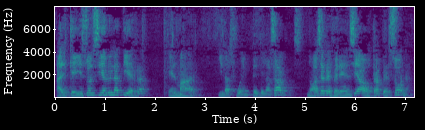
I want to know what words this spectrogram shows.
al que hizo el cielo y la tierra, el mar y las fuentes de las aguas. No hace referencia a otra persona.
